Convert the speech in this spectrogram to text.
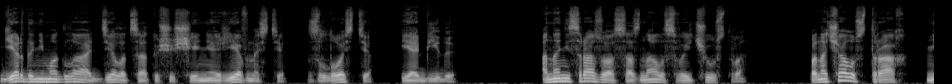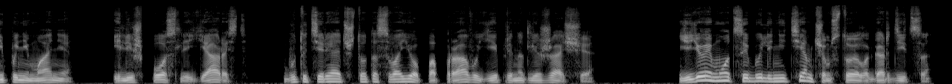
Герда не могла отделаться от ощущения ревности, злости и обиды. Она не сразу осознала свои чувства. Поначалу страх, непонимание и лишь после ярость, будто теряет что-то свое по праву ей принадлежащее. Ее эмоции были не тем, чем стоило гордиться,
